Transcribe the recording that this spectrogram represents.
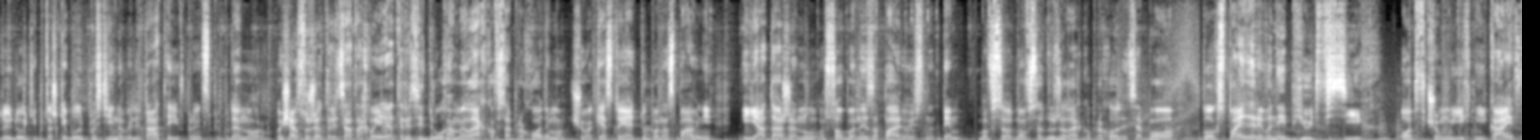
дойдуть, і пташки будуть постійно вилітати, і в принципі буде норм. Бо зараз уже 30-та хвиля, 32-га, ми легко все проходимо. Чуваки стоять тупо на спавні, і я даже ну особо не запарююсь над тим, бо все одно все дуже легко проходиться. Бо клок спайдери вони б'ють всіх. От в чому їхній кайф.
